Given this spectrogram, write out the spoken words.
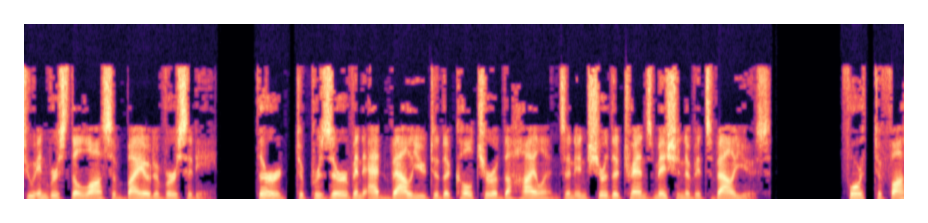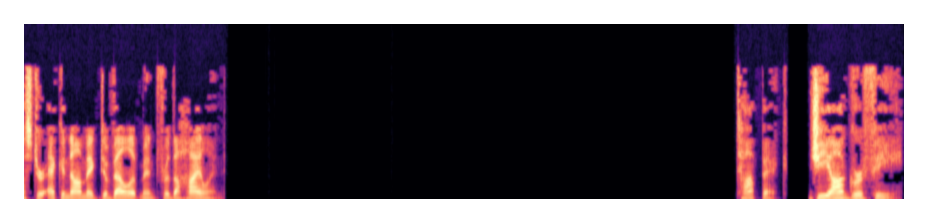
to inverse the loss of biodiversity. Third, to preserve and add value to the culture of the highlands and ensure the transmission of its values. Fourth, to foster economic development for the highland. Geography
